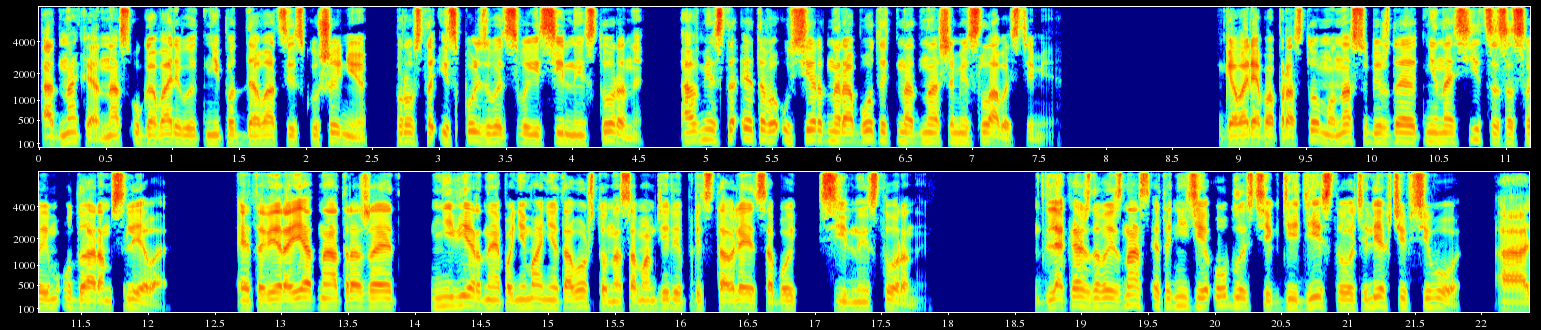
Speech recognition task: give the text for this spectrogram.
Однако нас уговаривают не поддаваться искушению, просто использовать свои сильные стороны, а вместо этого усердно работать над нашими слабостями. Говоря по-простому, нас убеждают не носиться со своим ударом слева. Это, вероятно, отражает неверное понимание того, что на самом деле представляет собой сильные стороны. Для каждого из нас это не те области, где действовать легче всего, а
